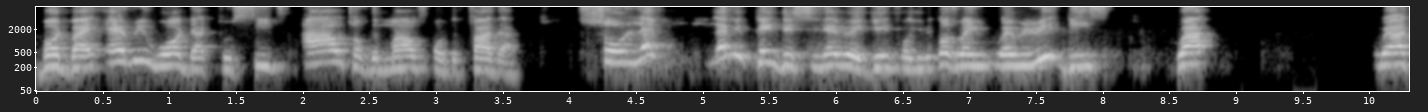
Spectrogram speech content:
but by every word that proceeds out of the mouth of the Father. So let, let me paint this scenario again for you because when, when we read this, we're, we're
